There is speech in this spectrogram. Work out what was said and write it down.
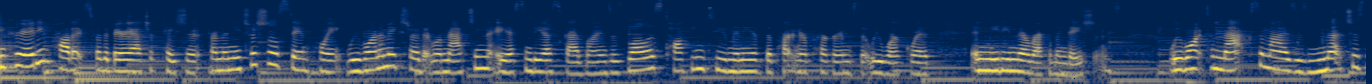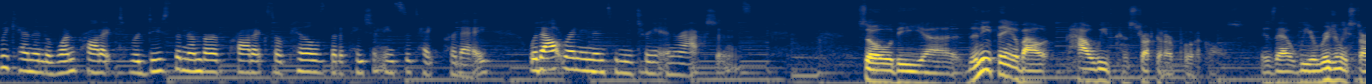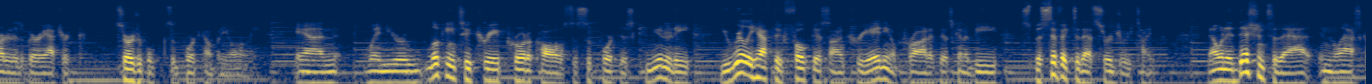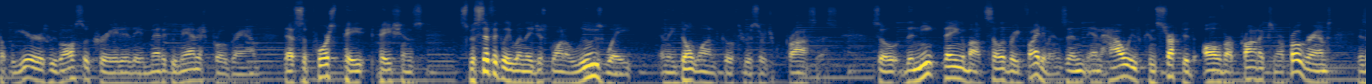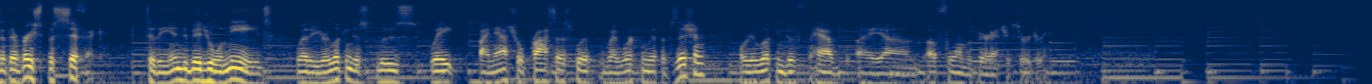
When creating products for the bariatric patient, from a nutritional standpoint, we want to make sure that we're matching the ASMBS guidelines as well as talking to many of the partner programs that we work with and meeting their recommendations. We want to maximize as much as we can into one product to reduce the number of products or pills that a patient needs to take per day without running into nutrient interactions. So the, uh, the neat thing about how we've constructed our protocols is that we originally started as a bariatric surgical support company only. And when you're looking to create protocols to support this community, you really have to focus on creating a product that's going to be specific to that surgery type. Now, in addition to that, in the last couple years, we've also created a medically managed program that supports pa patients specifically when they just want to lose weight and they don't want to go through a surgical process. So the neat thing about Celebrate Vitamins and, and how we've constructed all of our products and our programs is that they're very specific to the individual needs, whether you're looking to lose weight by natural process with, by working with a physician, or you're looking to have a, um, a form of bariatric surgery.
